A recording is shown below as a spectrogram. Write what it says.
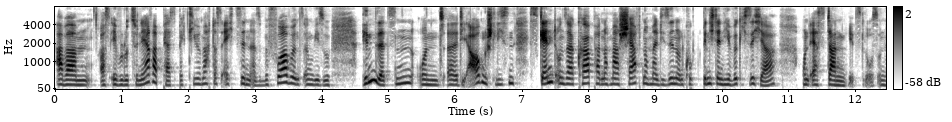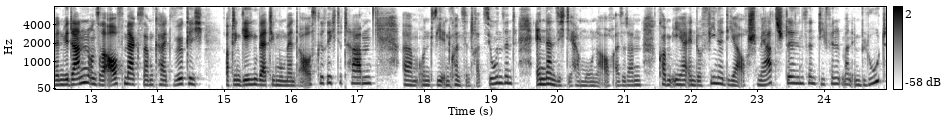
Aber ähm, aus evolutionärer Perspektive macht das echt Sinn. Also bevor wir uns irgendwie so hinsetzen und äh, die Augen schließen, scannt unser Körper nochmal, schärft nochmal die Sinne und guckt, bin ich denn hier wirklich sicher und erst dann geht's los. Und wenn wir dann unsere Aufmerksamkeit wirklich auf den gegenwärtigen Moment ausgerichtet haben ähm, und wir in Konzentration sind, ändern sich die Hormone auch. Also dann kommen eher Endorphine, die ja auch schmerzstillend sind, die findet man im Blut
